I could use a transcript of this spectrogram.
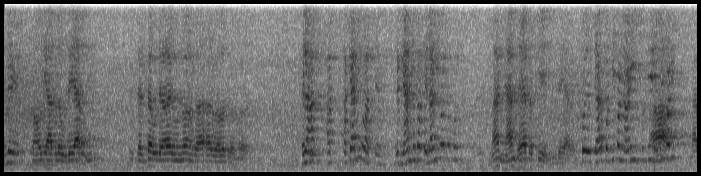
એટલે આ બધા ઉદય આવે ને? ચડતા ઉદય આવે. એટલે આ ક્યારની વાત છે એટલે જ્ઞાન થતા પહેલાની વાત ના જ્ઞાન થયા પછી ઉદય આવે. તો ત્યાર પછી પણ નાડી છૂટી પડી? ના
